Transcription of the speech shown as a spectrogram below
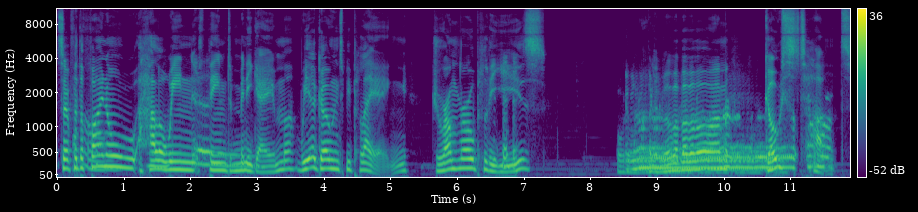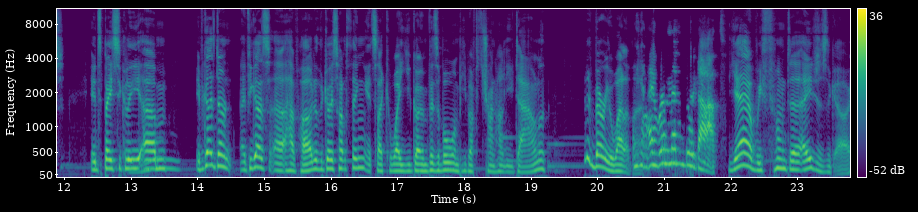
So for the Oh. final Halloween themed Yay. minigame, we are going to be playing. Drumroll, please. Ghost Hunt. It's basically um if you guys don't if you guys uh, have heard of the ghost hunt thing, it's like where you go invisible and people have to try and hunt you down. I did very well at that. Yeah, I remember that. Yeah, we filmed it ages ago.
